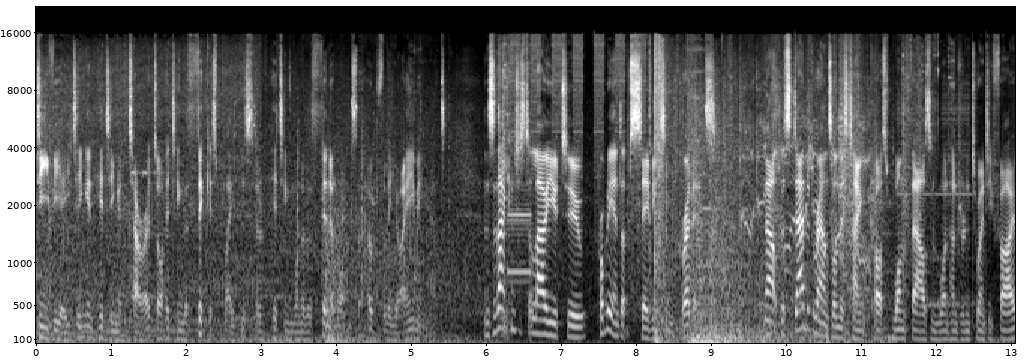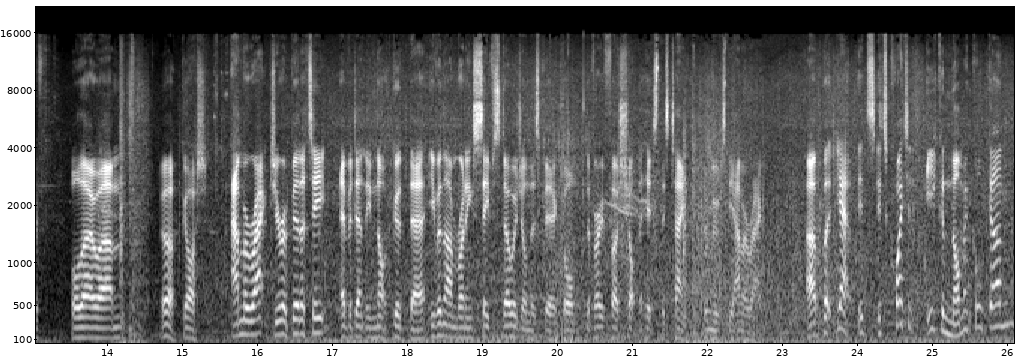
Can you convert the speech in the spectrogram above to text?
deviating and hitting a turret or hitting the thickest plate instead of hitting one of the thinner ones that hopefully you're aiming at. And so that can just allow you to probably end up saving some credits. Now, the standard rounds on this tank cost 1,125, Although, um, oh gosh. ammo rack durability, evidently not good there. Even though I'm running safe stowage on this vehicle, the very first shot that hits this tank removes the ammo rack. Uh, but yeah, it's it's quite an economical gun,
